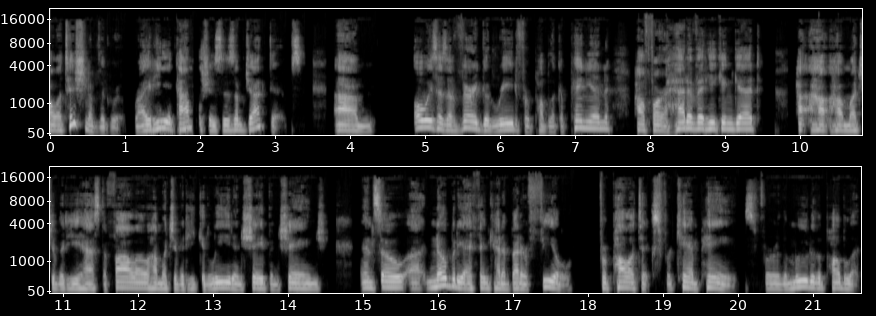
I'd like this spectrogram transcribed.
politician of the group right? He accomplishes his objectives. Um always has a very good read for public opinion, how far ahead of it he can get, how, how, much of it he has to follow, how much of it he can lead and shape and change. And so uh, nobody, I think, had a better feel for politics, for campaigns, for the mood of the public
